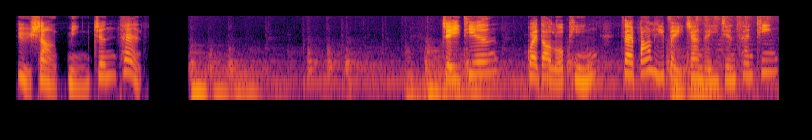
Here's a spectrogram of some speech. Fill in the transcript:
遇上名侦探。这一天，怪盗罗平在巴黎北站的一间餐厅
